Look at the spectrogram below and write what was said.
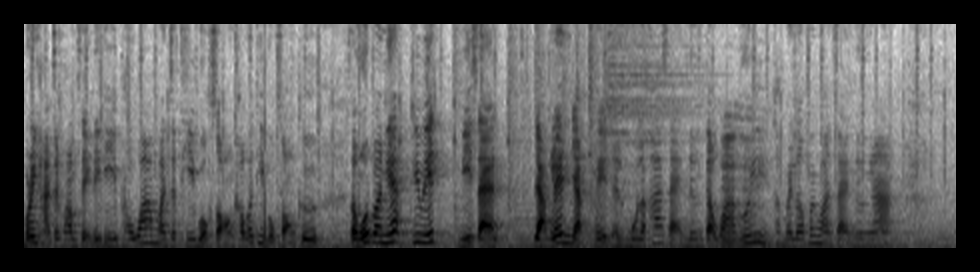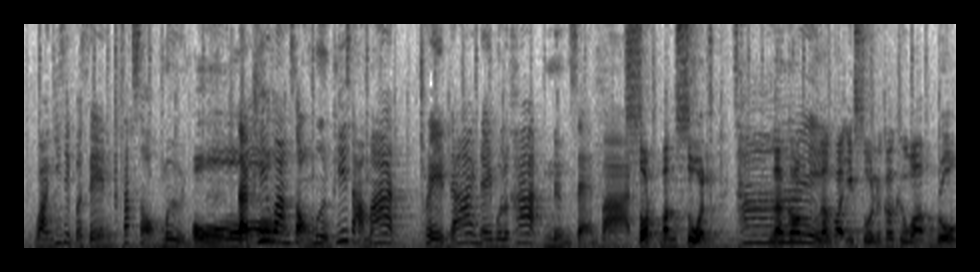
บริหารจัดความเสี่ยงได้ดี เพราะว่ามันจะทีบวก2คำว่าทีบวก2คือ สมมติวันเนี้ยพี่วิทย์มีแสนอยากเล่นอยากเทรดในมูลค่าแสนหนึ่งแต่ว่าอืมเฮ้ยทำไมเราไม่วางแสนหนึ่งอะ วาง 20%สัก 20,000โอ้แต่พี่วาง 20,000 พี่สามารถ เทรดได้ในมูลค่า 1 0 0 0 0แสนบาท สดบางส่วน ใช่ แล้วก็แล้วก็อีกส่วนหนึงก็คือว่าโบรก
